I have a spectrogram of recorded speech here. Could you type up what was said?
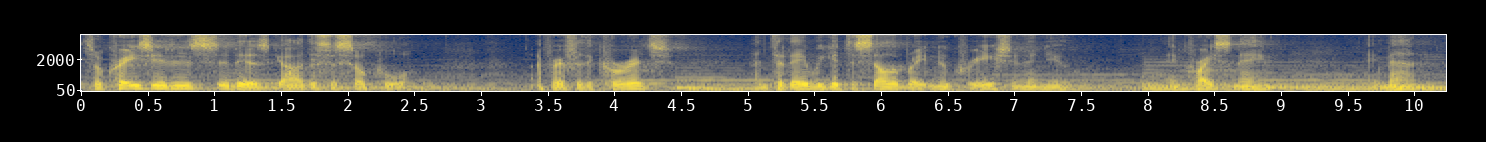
So crazy it is, it is, God. This is so cool. I pray for the courage. And today we get to celebrate new creation in you. In Christ's name, amen.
